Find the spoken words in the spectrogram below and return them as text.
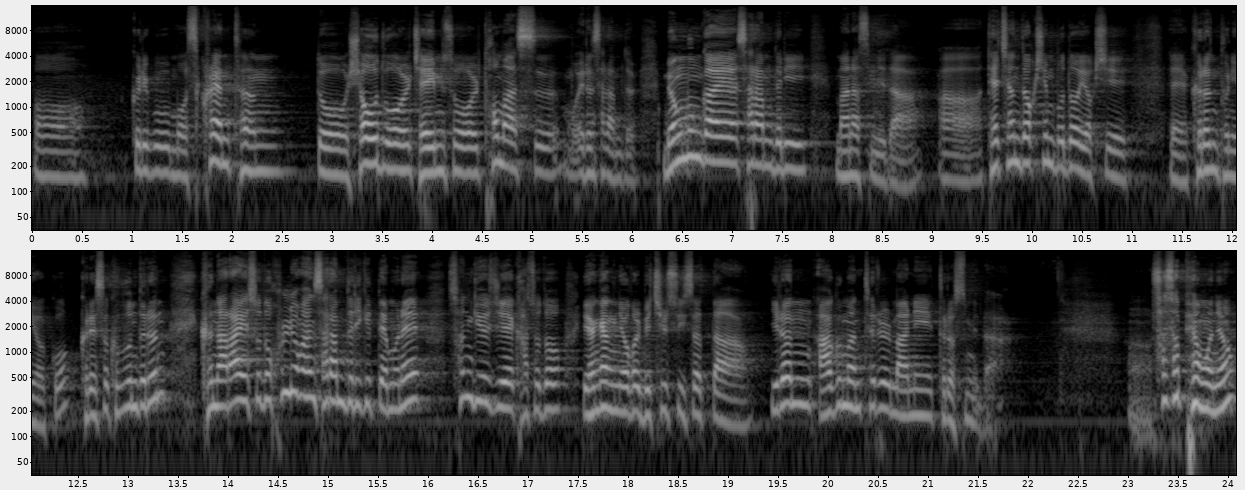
어, 그리고 뭐 스크랜턴, 또 셔우드 홀, 제임스 홀, 토마스 뭐 이런 사람들 명문가의 사람들이 많았습니다. 아, 대천덕 신부도 역시 예, 그런 분이었고 그래서 그분들은 그 나라에서도 훌륭한 사람들이기 때문에 선교지에 가서도 영향력을 미칠 수 있었다 이런 argument를 많이 들었습니다. 서서평은요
